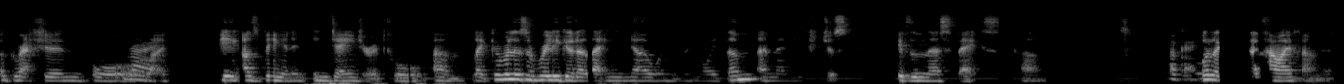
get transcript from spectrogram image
aggression or Right. like being us being in, in danger at all um like gorillas are really good at letting you know when you've annoyed them and then you can just give them their space um Okay. well like that's how i found it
